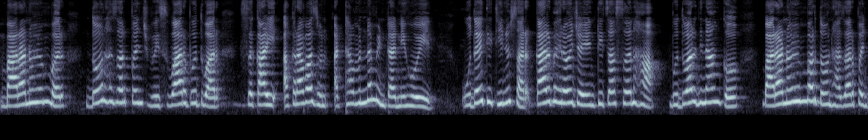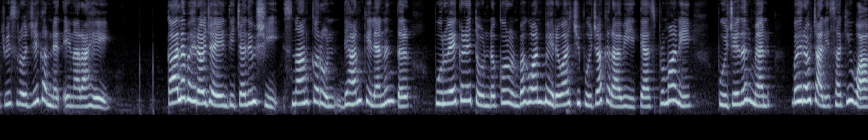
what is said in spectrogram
बारा नोव्हेंबर दोन हजार पंचवीस वार बुधवार सकाळी अकरा वाजून अठ्ठावन्न मिनिटांनी होईल. उदय तिथीनुसार कालभैरव जयंतीचा सण हा बुधवार दिनांक बारा नोव्हेंबर दोन हजार पंचवीस रोजी करण्यात येणार आहे. कालभैरव जयंतीच्या दिवशी स्नान करून ध्यान केल्यानंतर पूर्वेकडे तोंड करून भगवान भैरवाची पूजा करावी. त्याचप्रमाणे पूजेदरम्यान भैरव चालिसा किंवा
